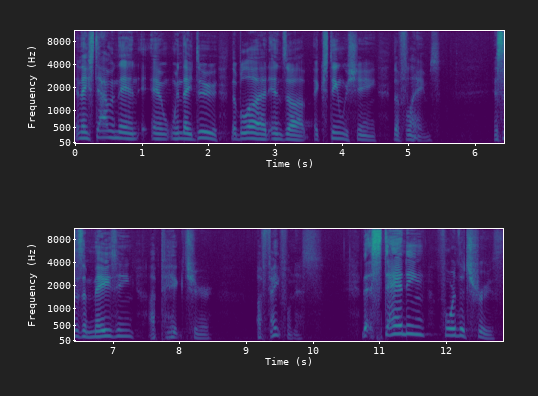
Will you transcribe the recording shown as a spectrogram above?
and they stab him. Then, and when they do, the blood ends up extinguishing the flames. This is amazing, a picture of faithfulness. That standing for the truth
